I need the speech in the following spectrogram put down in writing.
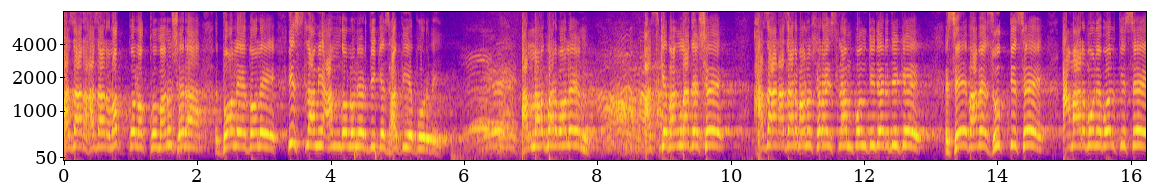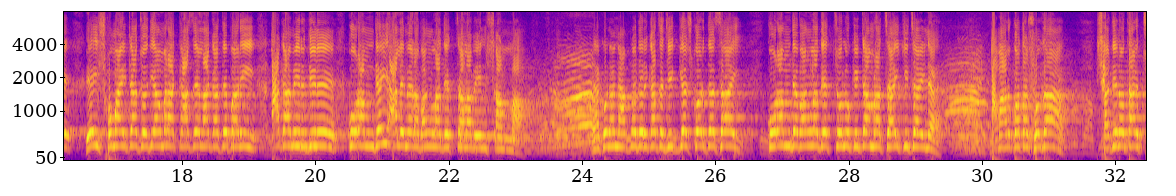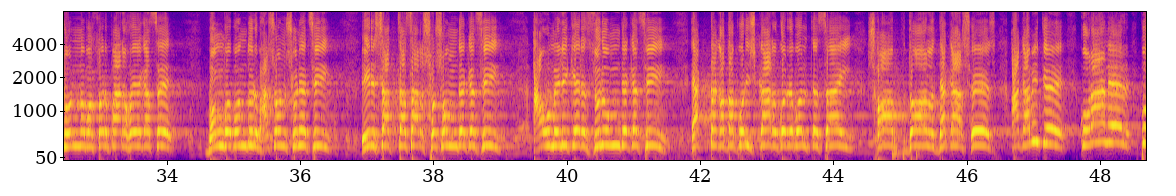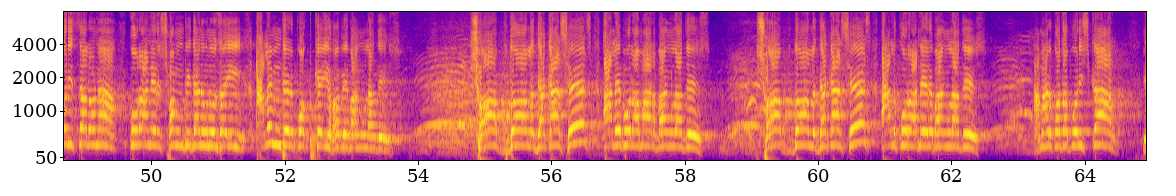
হাজার হাজার লক্ষ লক্ষ মানুষেরা দলে দলে ইসলামী আন্দোলনের দিকে ঝাঁপিয়ে পড়বে। আল্লাহ আকবার বলেন। আজকে বাংলাদেশে হাজার হাজার মানুষেরা ইসলামপন্থীদের দিকে যেভাবে ঝুঁকতেছে, আমার মনে বলতেছে, এই সময়টা যদি আমরা কাজে লাগাতে পারি, আগামীর দিনে কোরআন দেই আলেমেরা বাংলাদেশ চালাবে ইনশাল্লাহ এখন আমি আপনাদের কাছে জিজ্ঞেস করতে চাই, কোরআন দে বাংলাদেশ চলুক, এটা আমরা চাই কি চাই না? আমার কথা সোজা, স্বাধীনতার চন্ন বছর পার হয়ে গেছে, বঙ্গবন্ধুর ভাষণ শুনেছি ইরশাদ চাচার শোষণ দেখেছি, আওয়ামী লীগের জুলুম দেখেছি। একটা কথা পরিষ্কার করে বলতে চাই, সব দল দেখা শেষ। আগামীতে কোরআনের পরিচালনা, কোরআনের সংবিধান অনুযায়ী আলেমদের পক্ষেই হবে বাংলাদেশ। সব দল দেখা শেষ আলেমুল আমার বাংলাদেশ। সব দল দেখা শেষ, আল কোরআনের বাংলাদেশ। আমার কথা পরিষ্কার?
